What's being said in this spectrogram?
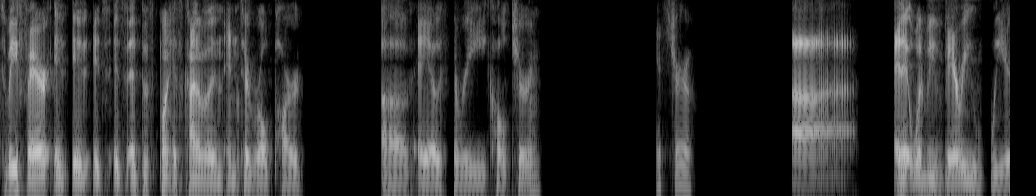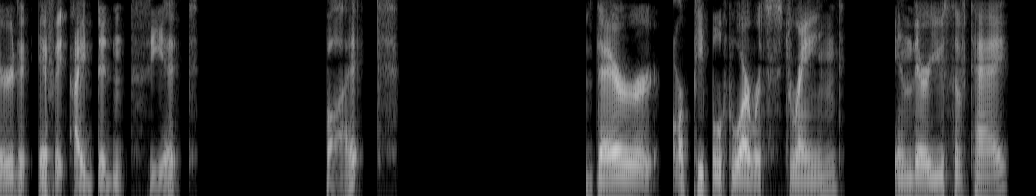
To be fair, it, it it's it's at this point it's kind of an integral part of AO3 culture. It's true. uh and it would be very weird if it, I didn't see it. But there are people who are restrained in their use of tag,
